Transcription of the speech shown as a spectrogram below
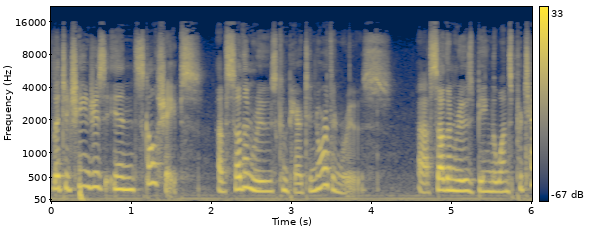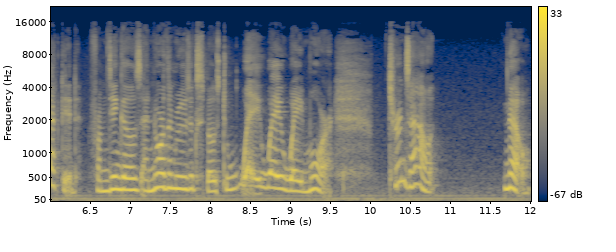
led to changes in skull shapes of southern roos compared to northern roos. Uh, southern roos being the ones protected from dingoes, and northern roos exposed to way, way, way more. Turns out, no,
